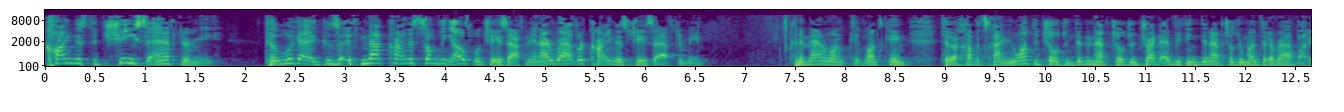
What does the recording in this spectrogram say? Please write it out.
kindness to chase after me to look at it, because if not kindness, something else will chase after me, and I rather kindness chase after me. And a man once came to the Chafetz Chaim. He wanted children, didn't have children, tried everything, didn't have children, went to the rabbi.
